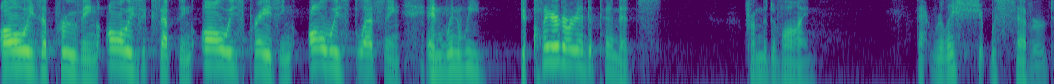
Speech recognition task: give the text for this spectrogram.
always approving, always accepting, always praising, always blessing. And when we declared our independence from the divine, that relationship was severed.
